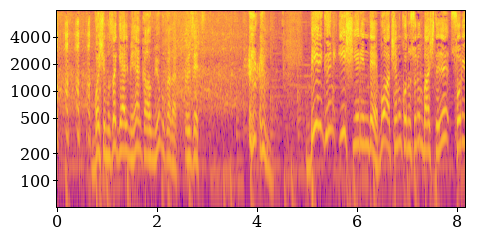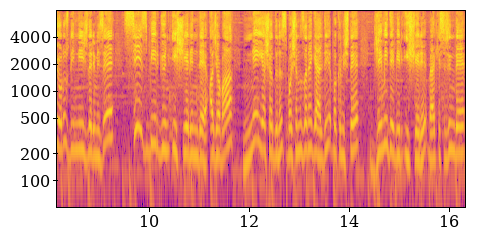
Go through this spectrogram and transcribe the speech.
Başımıza gelmeyen kalmıyor bu kadar. Özet. Bir gün iş yerinde bu akşamın konusunun başlığı soruyoruz dinleyicilerimize. Siz bir gün iş yerinde acaba ne yaşadınız? Başınıza ne geldi? Bakın işte gemi de bir iş yeri. Belki sizin de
